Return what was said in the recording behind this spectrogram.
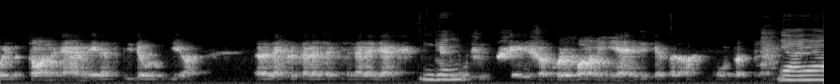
hogy a tan, elmélet, ö, lekötelezettje ne legyek, Igen. buddhizmusé, és akkor ott valami hiányzik ebben a mondatban. Ja, ja.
